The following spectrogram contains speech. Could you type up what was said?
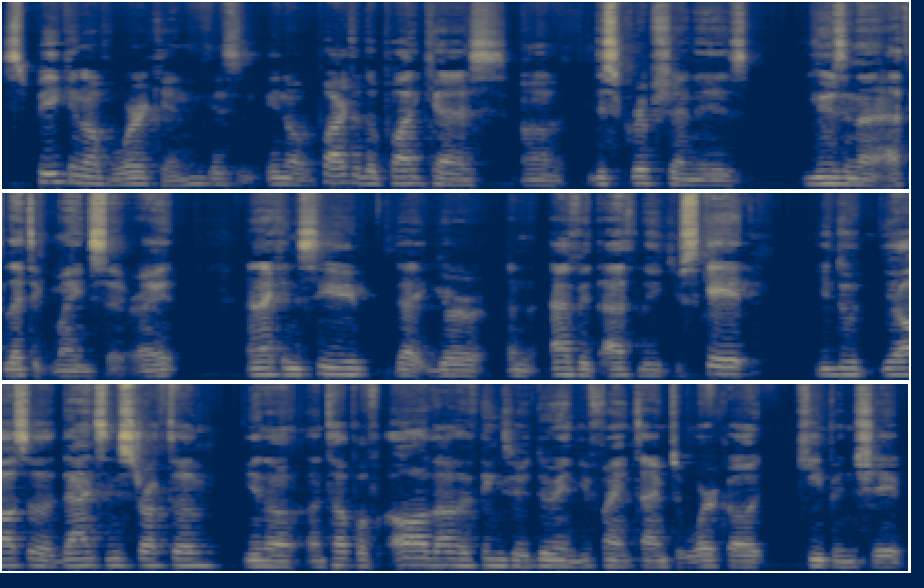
Speaking of working, is you know part of the podcast uh, description is using an athletic mindset, right? And I can see that you're an avid athlete. You skate. You do. You're also a dance instructor. You know, on top of all the other things you're doing, you find time to work out, keep in shape,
